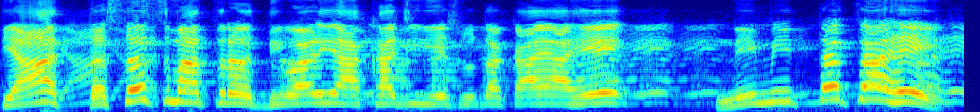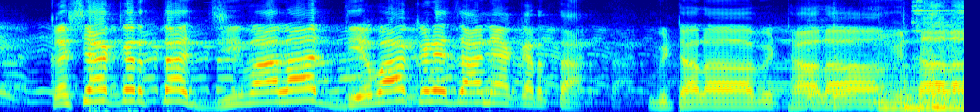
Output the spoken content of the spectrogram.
त्या तसंच मात्र दिवाळी आखाजी हे सुद्धा काय आहे? निमित्तच आहे. कशा करता जीवाला देवाकडे जाण्याकरता. विठाला विठाला. विठ्ठला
